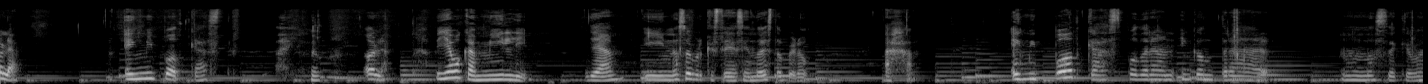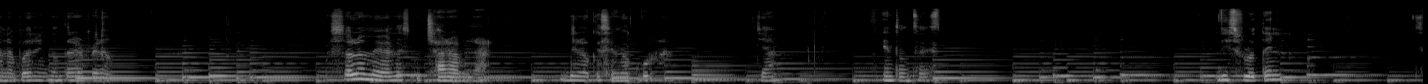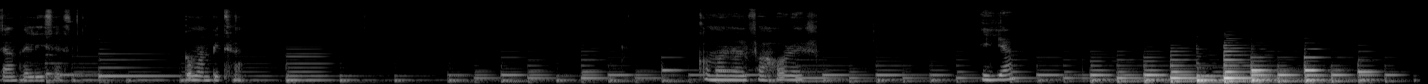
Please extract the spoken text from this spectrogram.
Hola, en mi podcast. Ay, no. Hola, me llamo Camili, ¿ya? Y no sé por qué estoy haciendo esto, pero. Ajá. En mi podcast podrán encontrar. No sé qué van a poder encontrar, pero. Solo me van a escuchar hablar de lo que se me ocurra, ¿ya? Entonces. Disfruten. Sean felices coman pizza. Coman alfajores. Y ya.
